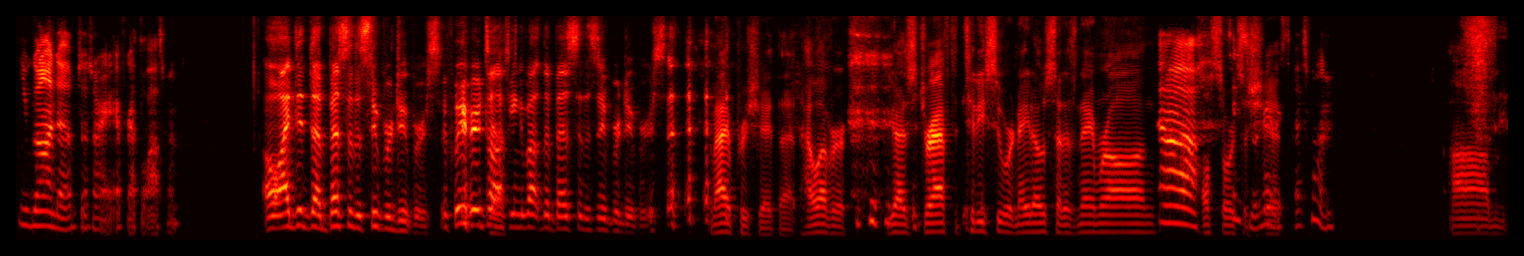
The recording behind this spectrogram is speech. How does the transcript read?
Uganda. I'm so sorry. I forgot the last one. Oh, I did the best of the super dupers. We were talking about the best of the super dupers. And I appreciate that. However, you guys drafted Titty Sewer NATO, said his name wrong. Ah, All sorts of Titty shit. Sewer, That's one. Um,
